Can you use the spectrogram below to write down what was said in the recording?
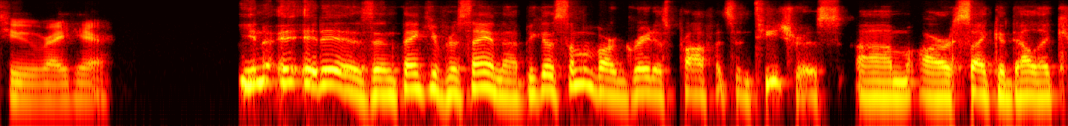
to right here. You know, it, it is. And thank you for saying that because some of our greatest prophets and teachers um, are psychedelic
